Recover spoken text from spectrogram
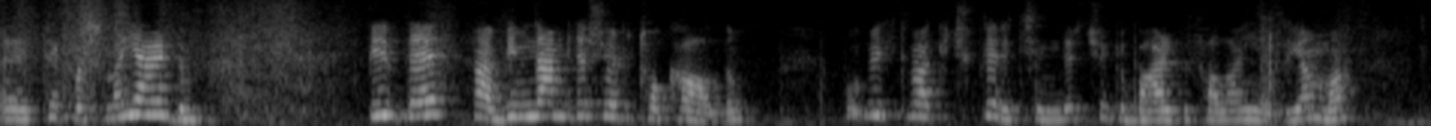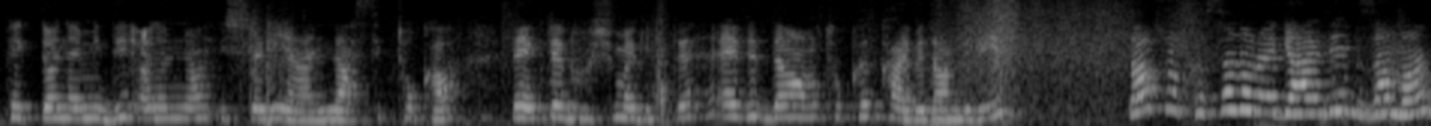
Ee, tek başıma yerdim. Bir de ha Bim'den bir de şöyle bir toka aldım. Bu büyük ihtimal küçükler içindir. Çünkü Barbie falan yazıyor ama pek de önemli değil. Önemli olan işleri yani. Lastik toka. Renkleri de hoşuma gitti. Evde de devamlı toka kaybeden biriyim. Daha sonra kasanın oraya geldiğim zaman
